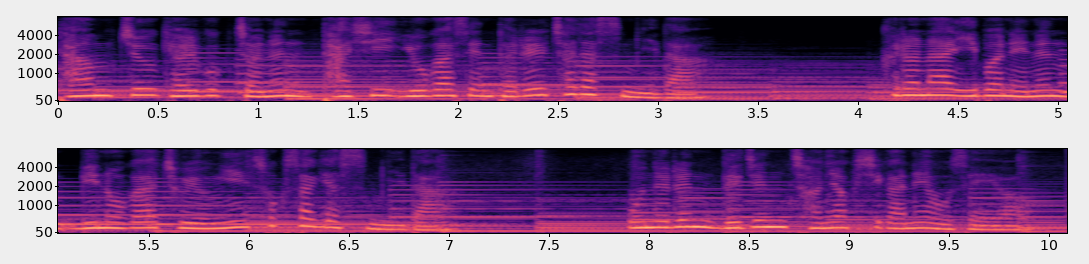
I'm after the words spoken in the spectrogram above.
다음 주 결국 저는 다시 요가 센터를 찾았습니다. 그러나 이번에는 민호가 조용히 속삭였습니다. 오늘은 늦은 저녁 시간에 오세요.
